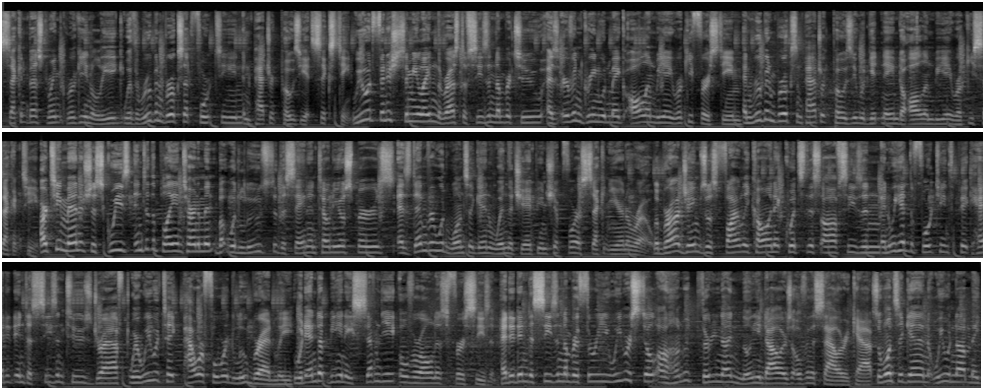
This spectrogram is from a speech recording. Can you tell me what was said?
second best ranked rookie in the league, with Ruben Brooks at 14 and Patrick Posey at 16. We would finish simulating the rest of season number two, as Irvin Green would make All NBA rookie first team, and Ruben Brooks and Patrick Posey would get named to All NBA rookie second team. Our team managed to squeeze into the play-in tournament, but would lose to the San Antonio Spurs, as Denver would once again win the championship for a second year in a row. LeBron James was finally calling it quits this offseason, and we had the 14th pick headed into season two's draft, where we would take power forward Lou Bradley, who would end up being a 78 overall in his first season. Headed into season number three, we were still $139 million over the salary cap, so once again, we would not make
